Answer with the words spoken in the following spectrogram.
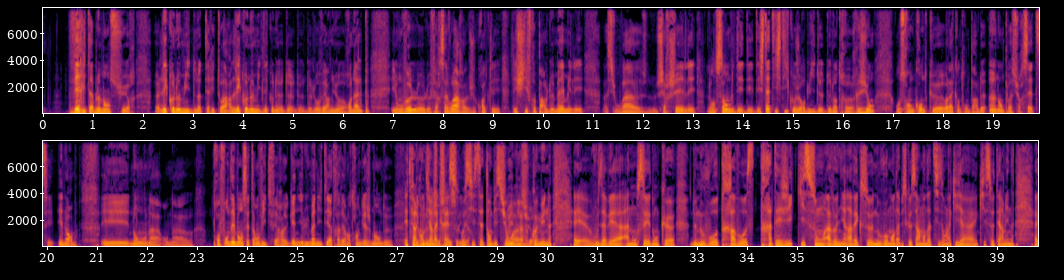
véritablement sur euh, l'économie de notre territoire, l'économie de, de, de, l'Auvergne-Rhône-Alpes, et on veut le, faire savoir. Je crois que les, chiffres parlent d'eux-mêmes, et les, si on va euh, chercher l'ensemble des, statistiques aujourd'hui de, de, notre région, on se rend compte que voilà, quand on parle de un emploi sur sept, c'est énorme. Et non, on a, on a profondément cette envie de faire euh, gagner l'humanité à travers notre engagement de et de faire grandir la Crèce aussi cette ambition euh, commune. Et euh, vous avez annoncé donc de nouveaux travaux stratégiques qui sont à venir avec ce nouveau mandat puisque c'est un mandat de six ans là qui qui se termine.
